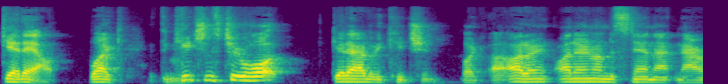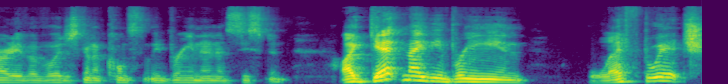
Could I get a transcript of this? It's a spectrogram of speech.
get out. Like if the Mm. kitchen's too hot, get out of the kitchen. Like I I don't, I don't understand that narrative of we're just going to constantly bring in an assistant. I get maybe bringing in Leftwich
